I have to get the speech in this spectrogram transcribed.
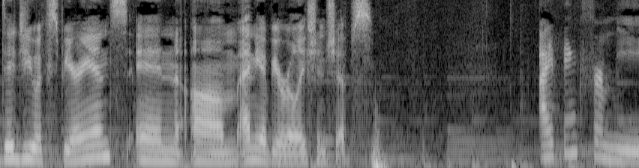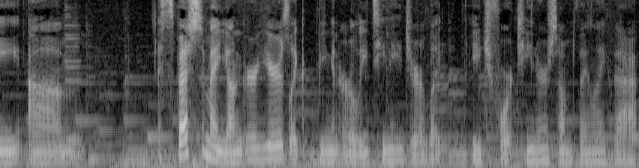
did you experience in um, any of your relationships? I think for me, um, especially my younger years, like being an early teenager, like age 14 or something like that,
